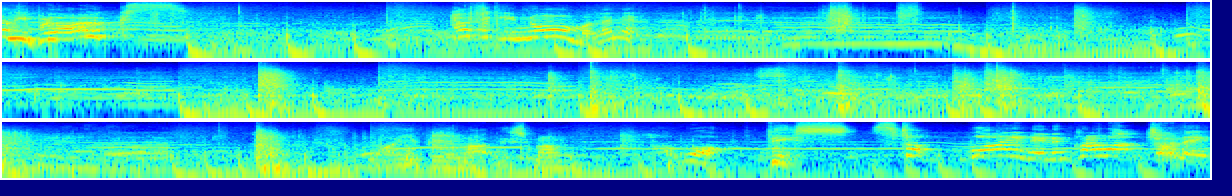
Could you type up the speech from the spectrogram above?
They're only blokes. Perfectly normal, isn't it? Why are you being like this, Mum? What? This! Stop whining and grow up, Johnny!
